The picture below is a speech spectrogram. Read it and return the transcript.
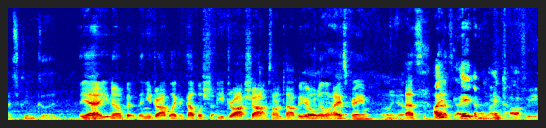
ice cream good. Yeah, you know, but then you drop like a couple. Sh- you draw shots on top of your Oh, vanilla yeah. ice cream. Oh yeah. That's, I, that's I, I don't mind coffee.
